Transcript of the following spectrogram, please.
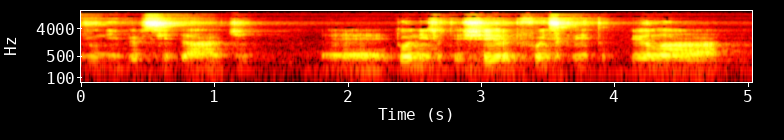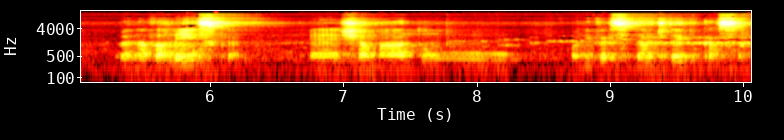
de universidade é, do Anísio Teixeira, que foi escrito pela Ana Valesca, é, chamado Universidade da Educação.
